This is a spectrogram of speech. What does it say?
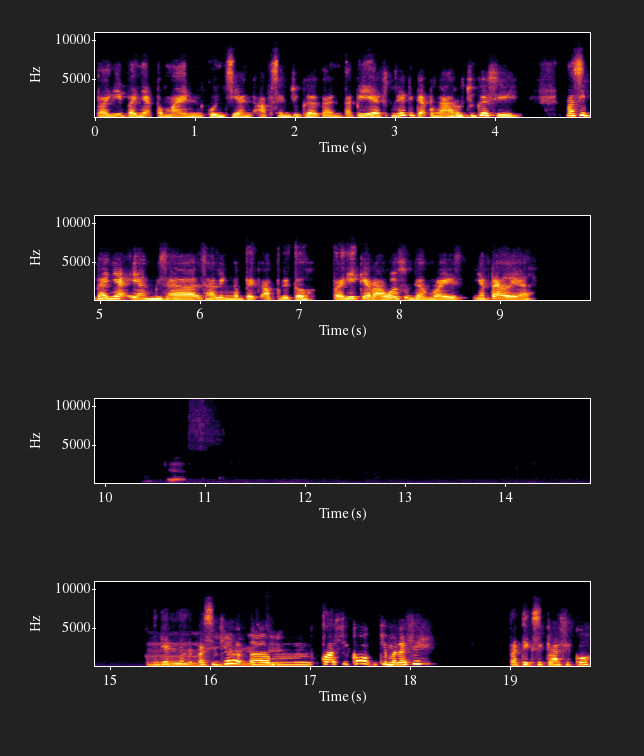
Bagi banyak pemain kuncian absen juga kan. Tapi ya sebenarnya tidak pengaruh juga sih. Masih banyak yang bisa saling nge-backup gitu. Apalagi Kerawal sudah mulai nyetel ya. Yes. Kemudian hmm, Mas Ijal, um, klasiko gimana sih? Prediksi klasiko?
